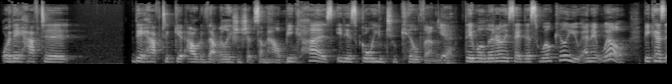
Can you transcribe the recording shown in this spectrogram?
or they have to they have to get out of that relationship somehow because it is going to kill them. Yeah. They will literally say this will kill you and it will because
